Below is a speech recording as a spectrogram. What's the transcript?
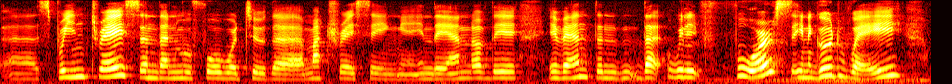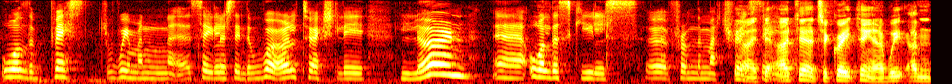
uh, sprint race and then move forward to the match racing in the end of the event, and that will force, in a good way, all the best women uh, sailors in the world to actually learn uh, all the skills uh, from the match yeah, racing. I, th- I think it's a great thing, and we um,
